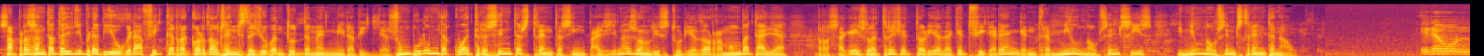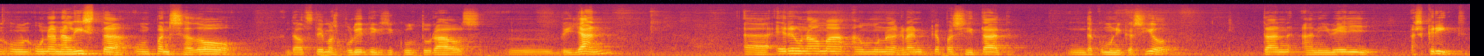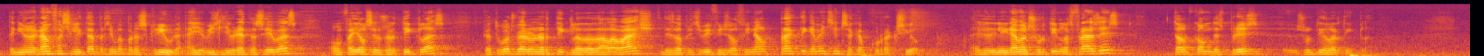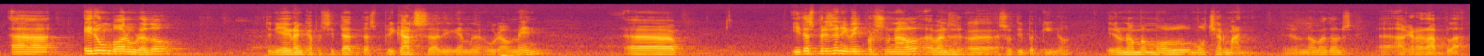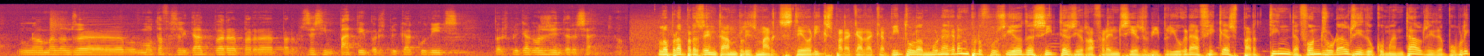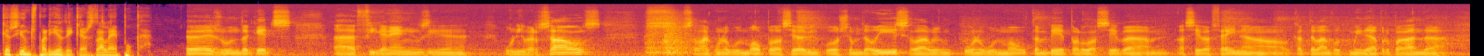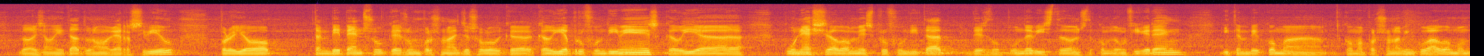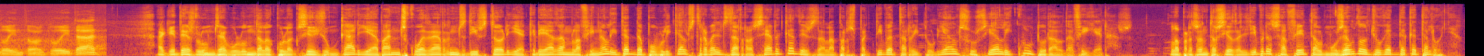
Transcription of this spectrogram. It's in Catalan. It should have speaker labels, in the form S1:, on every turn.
S1: S'ha presentat el llibre biogràfic que recorda els anys de joventut de Ment Miravilles, un volum de 435 pàgines on l'historiador Ramon Batalla ressegueix la trajectòria d'aquest figuerenc entre 1906 i 1939.
S2: Era un, un, un analista, un pensador dels temes polítics i culturals mm, brillant. Eh, era un home amb una gran capacitat de comunicació, tant a nivell escrit. Tenia una gran facilitat, per exemple, per escriure. Eh? Jo he vist llibretes seves on feia els seus articles, que tu pots veure un article de dalt a baix, des del principi fins al final, pràcticament sense cap correcció. És a dir, li anaven sortint les frases tal com després sortia l'article. Eh, era un bon orador, tenia gran capacitat d'explicar-se, diguem-ne, oralment, eh, i després a nivell personal, abans eh, ha sortit per aquí, no? era un home molt, molt xarmant, era un home doncs, eh, agradable, un home doncs, eh, amb molta facilitat per, per, per ser simpàtic, per explicar acudits, per explicar coses interessants. No?
S1: L'obra presenta amplis marcs teòrics per a cada capítol amb una gran profusió de cites i referències bibliogràfiques partint de fonts orals i documentals i de publicacions periòdiques de l'època.
S3: És un d'aquests eh, figuerencs eh, universals se l'ha conegut molt per la seva vinculació amb Dalí, se l'ha conegut molt també per la seva, la seva feina al capdavant del Comitè de Propaganda de la Generalitat durant la Guerra Civil, però jo també penso que és un personatge sobre el que calia aprofundir més, calia conèixer amb més profunditat des del punt de vista doncs, com d'un figuerenc i també com a, com a persona vinculada al món de la intel·lectualitat.
S1: Aquest és l'onzè volum de la col·lecció Juncària, abans quaderns d'història, creada amb la finalitat de publicar els treballs de recerca des de la perspectiva territorial, social i cultural de Figueres. La presentació del llibre s'ha fet al Museu del Joguet de Catalunya.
